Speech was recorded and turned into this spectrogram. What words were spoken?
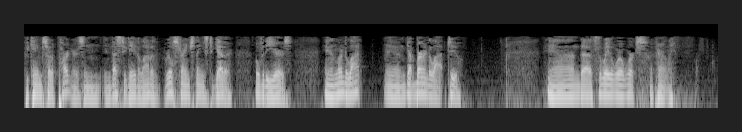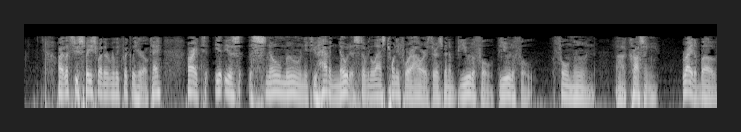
became sort of partners and investigate a lot of real strange things together over the years, and learned a lot and got burned a lot too. And uh, that's the way the world works, apparently. All right, let's do space weather really quickly here, okay? All right, it is the snow moon. If you haven't noticed, over the last 24 hours, there has been a beautiful, beautiful full moon uh, crossing right above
